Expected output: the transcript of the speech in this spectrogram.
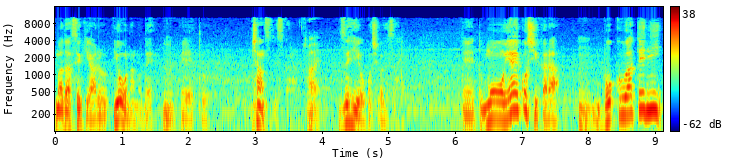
まだ席あるようなので、うんえっ、と、チャンスですから、はい。ぜひお越しください。えっ、と、もうややこしいから、うん。僕宛てに、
